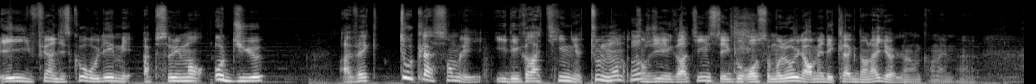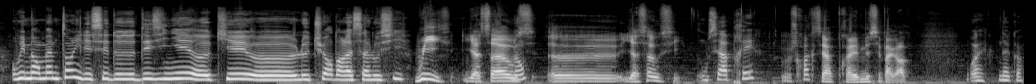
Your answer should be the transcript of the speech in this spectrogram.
Et il fait un discours où il est mais absolument odieux avec toute l'assemblée. Il égratigne tout le monde. Quand je dis égratigne, c'est grosso modo, il leur met des claques dans la gueule, hein, quand même. Oui mais en même temps il essaie de désigner euh, qui est euh, le tueur dans la salle aussi. Oui, il y a ça Non aussi. Euh, Il y a ça aussi. Ou c'est après? Je crois que c'est après, mais c'est pas grave. Ouais, d'accord.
